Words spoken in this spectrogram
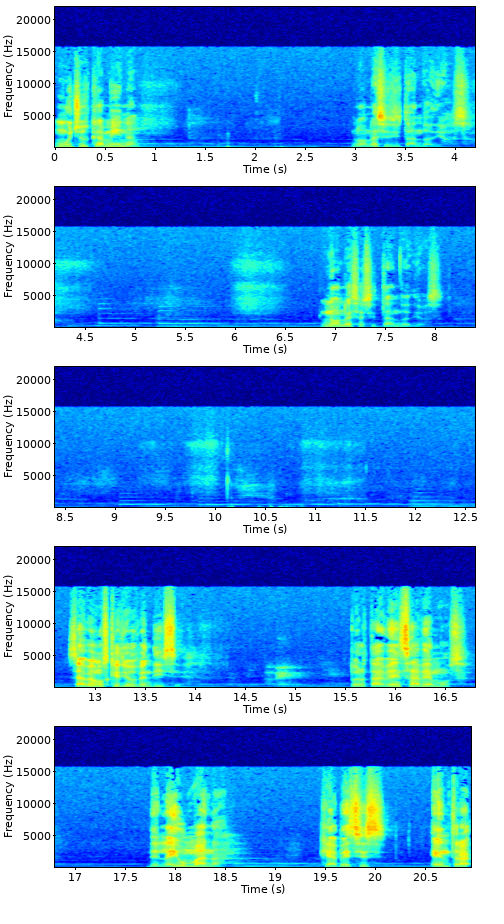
Muchos caminan no necesitando a Dios no necesitando a Dios. Sabemos que Dios bendice, pero también sabemos de ley humana que a veces entra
